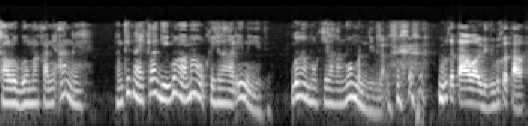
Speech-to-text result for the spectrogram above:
kalau gue makannya aneh nanti naik lagi gue nggak mau kehilangan ini gitu gue nggak mau kehilangan momen dia bilang gue ketawa gitu gue ketawa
